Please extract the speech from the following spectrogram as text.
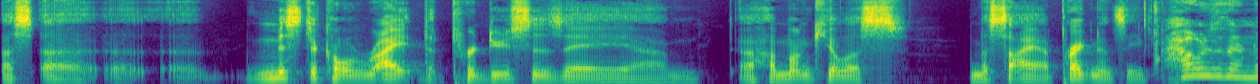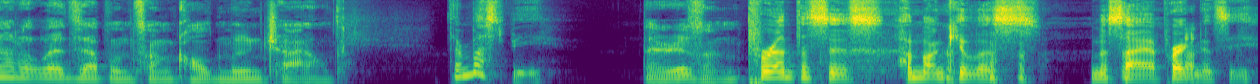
a a- a- a mystical rite that produces a, um, a homunculus messiah pregnancy. How is there not a Led Zeppelin song called Moonchild? There must be. There isn't. Parenthesis, homunculus messiah pregnancy.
